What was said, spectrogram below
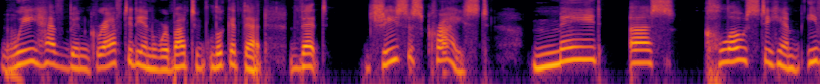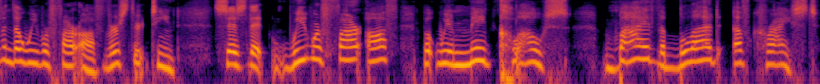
Yeah. We have been grafted in. We're about to look at that. That Jesus Christ made us close to him, even though we were far off. Verse 13 says that we were far off, but we're made close by the blood of Christ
